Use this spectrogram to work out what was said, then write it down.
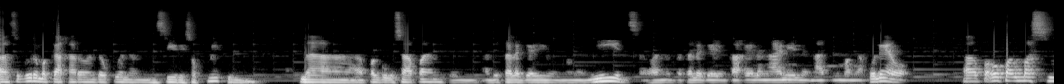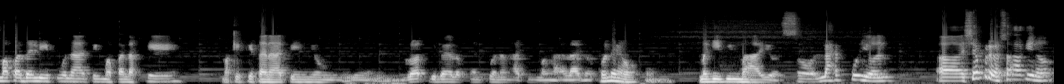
ah, siguro magkakaroon daw po ng series of meeting na pag-uusapan kung ano talaga yung mga needs o ano ba talaga yung kakailanganin ng ating mga kuneho uh, upang mas mapadali po nating mapalaki, makikita natin yung, yung growth development po ng ating mga alagang kuneho kung magiging maayos. So lahat po yun, uh, syempre sa akin, no,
